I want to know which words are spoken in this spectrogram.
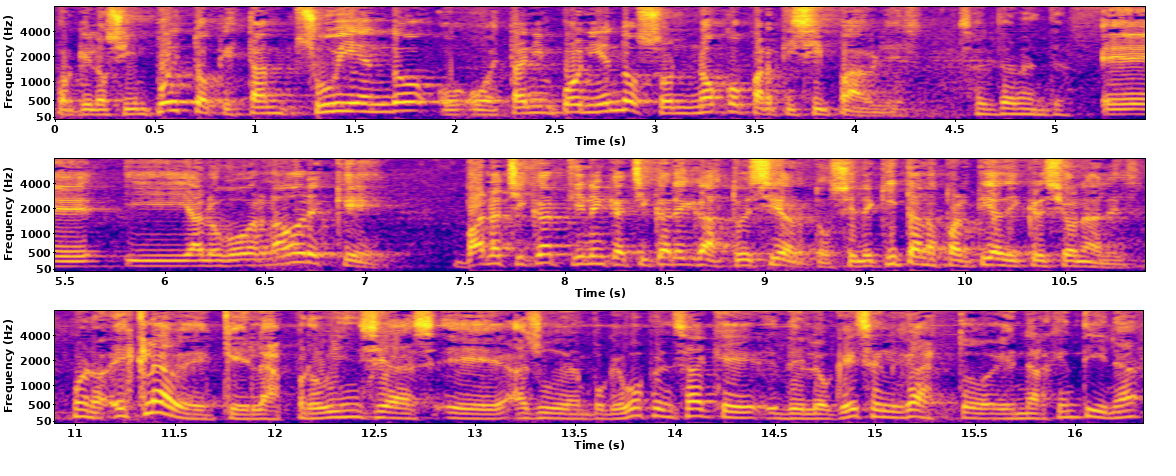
porque los impuestos que están subiendo o, o están imponiendo son no coparticipables. Exactamente. Eh, y a los gobernadores que van a achicar, tienen que achicar el gasto, es cierto, se le quitan las partidas discrecionales. Bueno, es clave que las provincias eh, ayuden, porque vos pensás que de lo que es el gasto en Argentina,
